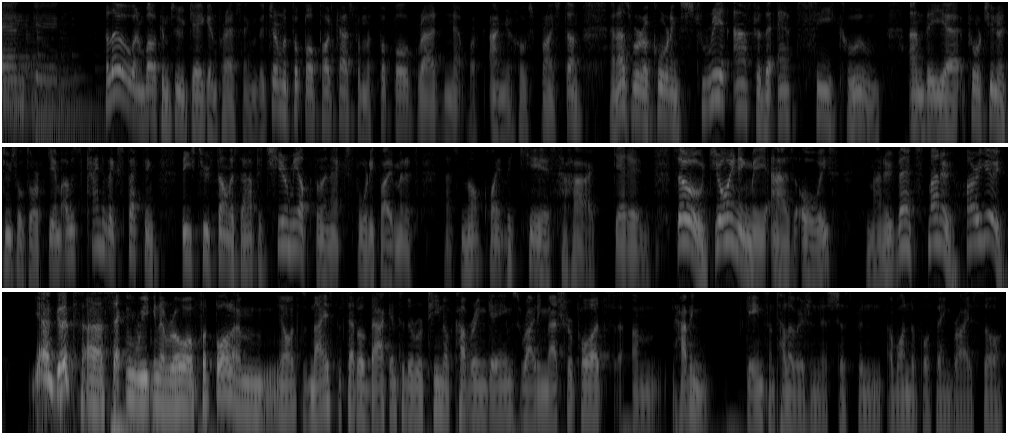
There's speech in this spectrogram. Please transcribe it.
and welcome to Gegenpressing, the German football podcast from the Football Grad Network. I'm your host Bryce Dunn, and as we're recording straight after the FC Cologne and the uh, Fortuna Dusseldorf game, I was kind of expecting these two fellas to have to cheer me up for the next 45 minutes. That's not quite the case, haha, get in. So, joining me as always is Manu Veth. Manu, how are you? Yeah, good. Uh, second week in a row of football. Um, you know, it's nice to settle back into the routine of covering games, writing match reports. Um, having games on television has just been a wonderful thing, Bryce. So,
